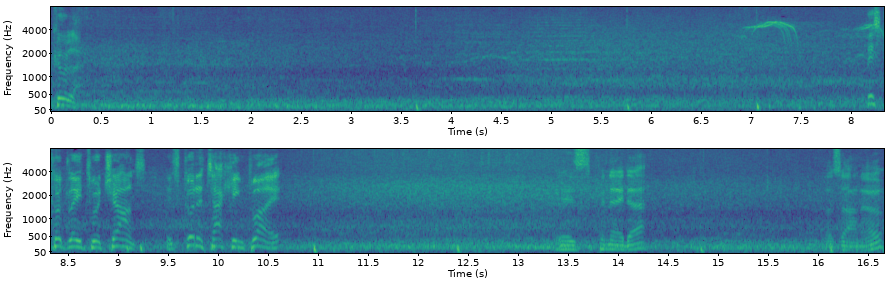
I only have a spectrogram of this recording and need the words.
Advincula. This could lead to a chance. It's good attacking play. Is Pineda. Lozano.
